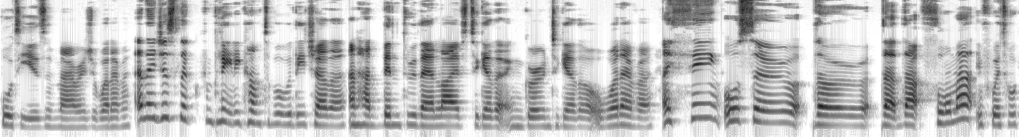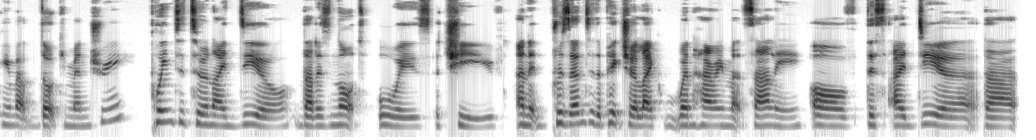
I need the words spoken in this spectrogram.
40 years of marriage or whatever. And and they just looked completely comfortable with each other and had been through their lives together and grown together or whatever. I think also though that that format, if we're talking about the documentary, pointed to an ideal that is not always achieved. And it presented a picture, like when Harry met Sally, of this idea that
